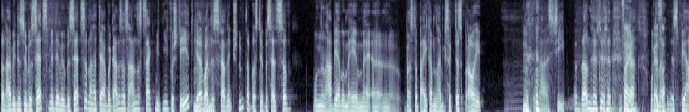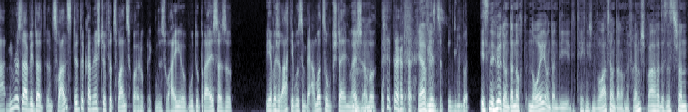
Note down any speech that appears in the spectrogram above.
Dann habe ich das übersetzt mit dem Übersetzer, dann hat er aber ganz was anderes gesagt, mit nie versteht, mhm. gell, weil das gar nicht gestimmt hat, was der übersetzt hat. Und dann habe ich aber mein, mein, äh, was dabei kam, dann habe ich gesagt, das brauche ich. ah, und dann, Zeig, ja, und dann habe ich das BH habe ich da einen 20 Liter Kanister für 20 Euro gekriegt. Und das war eigentlich ein guter Preis. Also ich habe mir schon gedacht, ich muss ihn bei Amazon bestellen, weißt du, mhm. aber ja, ist, ist eine Hürde und dann noch neu und dann die, die technischen Worte und dann noch eine Fremdsprache. Das ist schon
